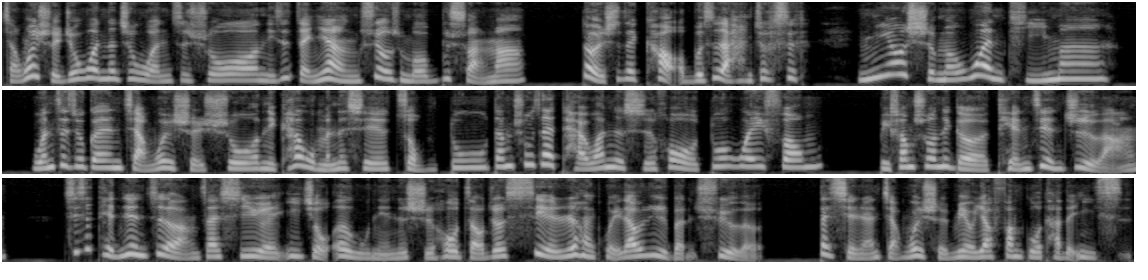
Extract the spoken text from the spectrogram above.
蒋渭水就问那只蚊子说：“你是怎样？是有什么不爽吗？到底是在靠？不是啊，就是你有什么问题吗？”蚊子就跟蒋渭水说：“你看我们那些总督当初在台湾的时候多威风，比方说那个田健治郎。其实田健治郎在西元一九二五年的时候早就卸任回到日本去了。”但显然蒋渭水没有要放过他的意思。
